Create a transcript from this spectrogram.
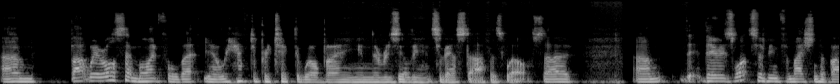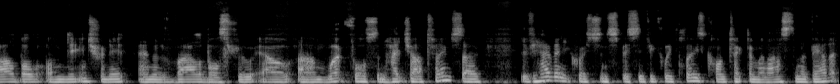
Um, but we're also mindful that you know we have to protect the well-being and the resilience of our staff as well. So um, th- there is lots of information available on the intranet and available through our um, workforce and HR team. So if you have any questions specifically, please contact them and ask them about it.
